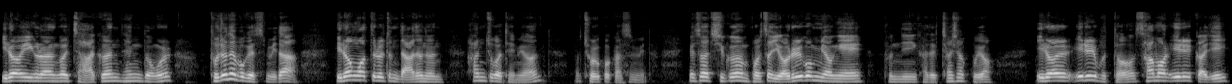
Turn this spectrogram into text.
이러이러한 걸 작은 행동을 도전해 보겠습니다. 이런 것들을 좀 나누는 한 주가 되면 좋을 것 같습니다. 그래서 지금 벌써 17명의 분이 가득 차셨고요. 1월 1일부터 3월 1일까지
